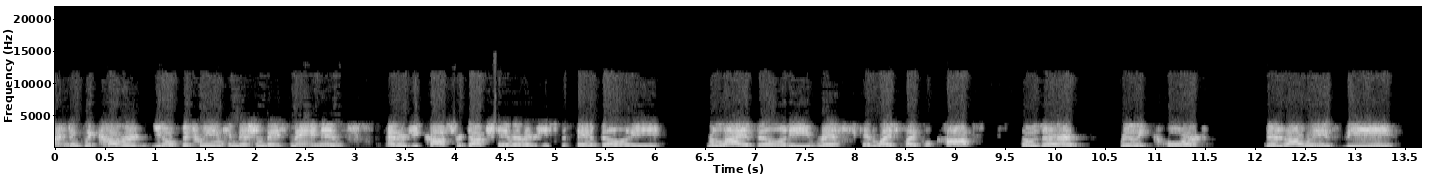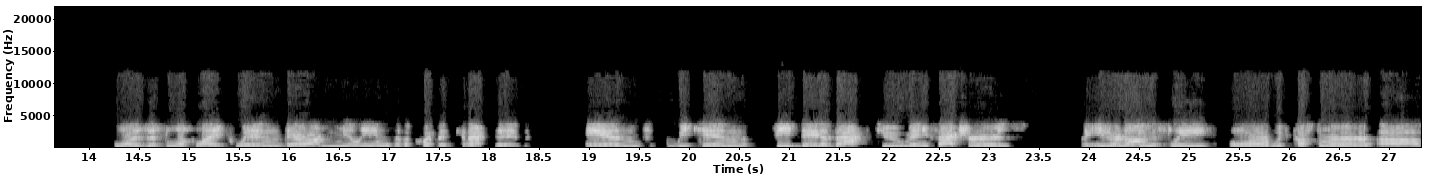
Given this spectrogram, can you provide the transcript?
I think we covered, you know, between condition-based maintenance, energy cost reduction, energy sustainability, reliability, risk, and life cycle costs. Those are really core. There's always the what does this look like when there are millions of equipment connected and we can feed data back to manufacturers either anonymously or with customer uh,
